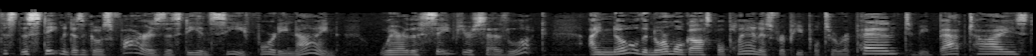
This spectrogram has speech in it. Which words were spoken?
this, this statement doesn't go as far as this D&C 49, where the Savior says, look, I know the normal gospel plan is for people to repent, to be baptized,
